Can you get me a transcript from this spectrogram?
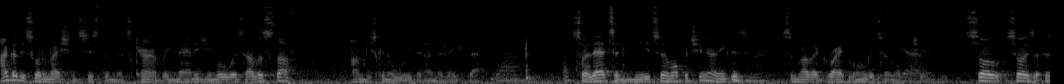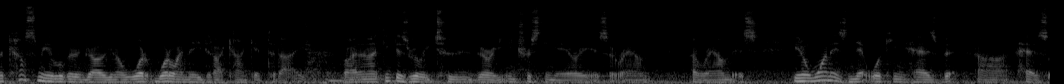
I got this automation system that's currently managing all this other stuff. I'm just going to weave it underneath that. Yeah. Okay. So that's a near-term opportunity. I think there's mm-hmm. some other great longer-term opportunities. So, so as a, as a, customer, you look at it and go, you know, what what do I need that I can't get today, mm-hmm. right? And I think there's really two very interesting areas around around this. You know, one is networking has uh, has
